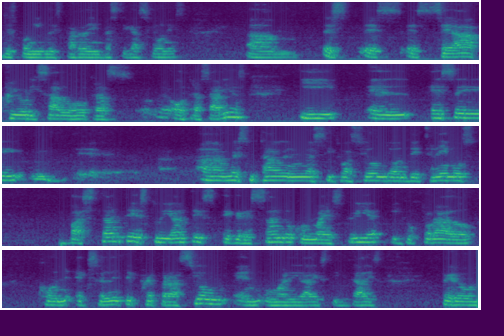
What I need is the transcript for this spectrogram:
disponibles para investigaciones se ha priorizado otras, otras áreas y ese eh, ha resultado en una situación donde tenemos bastante estudiantes egresando con maestría y doctorado con excelente preparación en humanidades digitales, pero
